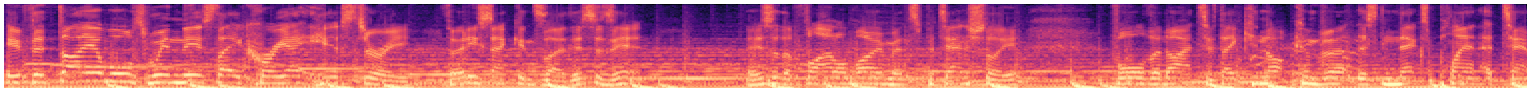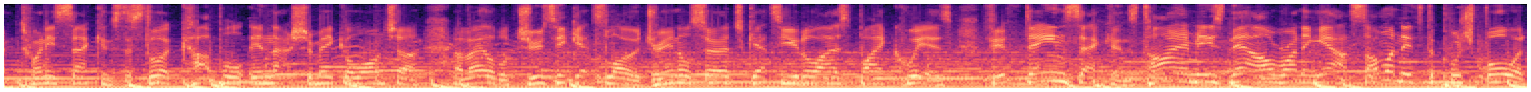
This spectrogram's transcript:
If the Direwolves win this, they create history. 30 seconds though, this is it. These are the final moments, potentially, for the Knights if they cannot convert this next plant attempt. 20 seconds. There's still a couple in that Shamika launcher available. Juicy gets low. Adrenal Surge gets utilized by Quiz. 15 seconds. Time is now running out. Someone needs to push forward,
